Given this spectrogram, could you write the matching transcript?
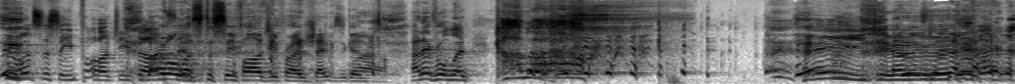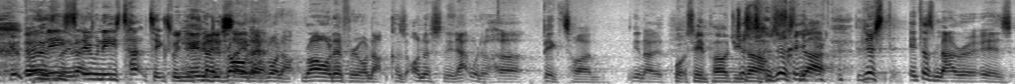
Who wants to see Pardew dancing? No one wants to see Pardew throwing shapes again. And everyone went, come on! Hey, dude. who, needs, who needs tactics when you Yeah, can mate, just say that? everyone up, rolled everyone up, because honestly, that would have hurt big time. You know, What, seeing Pardew just, dance? just, nah, just, it doesn't matter who it is.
